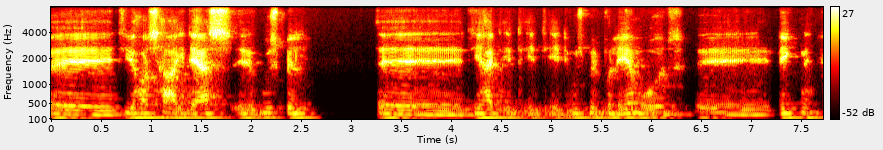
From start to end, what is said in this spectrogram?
øh, de også har i deres øh, udspil, øh, de har et, et, et udspil på lægeområdet øh, liggende,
